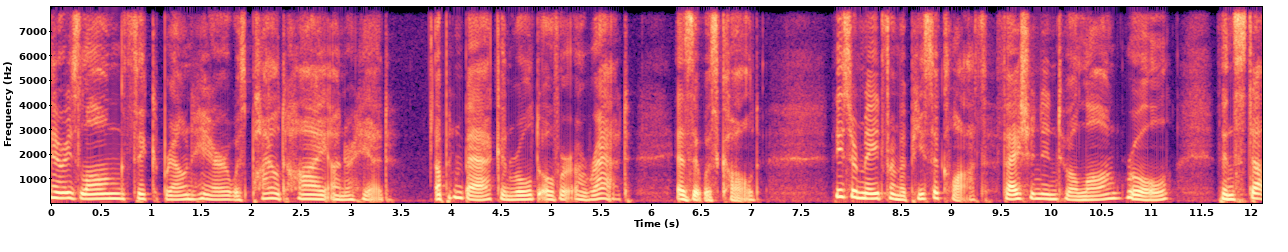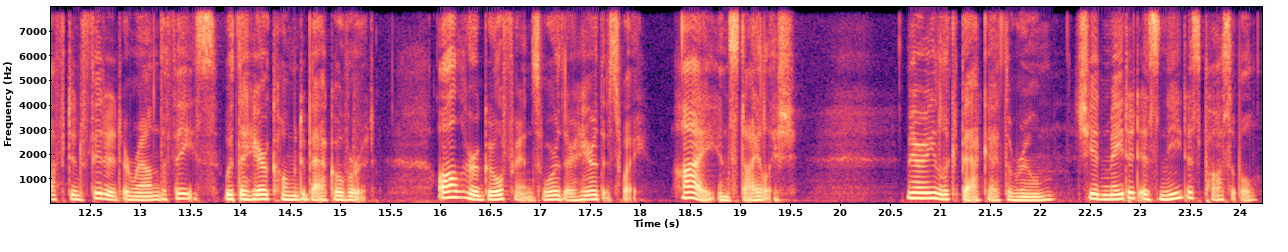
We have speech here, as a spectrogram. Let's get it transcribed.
Mary's long, thick brown hair was piled high on her head, up and back and rolled over a rat, as it was called. These were made from a piece of cloth, fashioned into a long roll, then stuffed and fitted around the face, with the hair combed back over it. All her girlfriends wore their hair this way, high and stylish. Mary looked back at the room. She had made it as neat as possible.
